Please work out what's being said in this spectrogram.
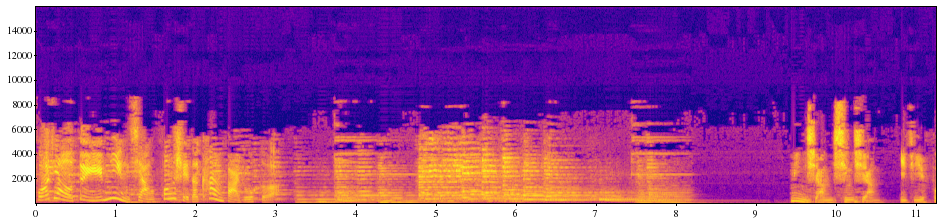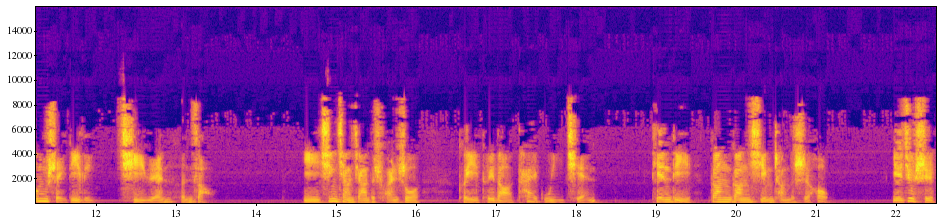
佛教对于命相风水的看法如何？命相、星象以及风水地理起源很早，以星象家的传说，可以推到太古以前，天地刚刚形成的时候，也就是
